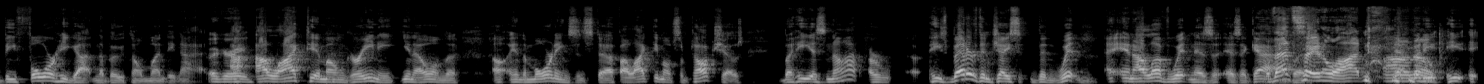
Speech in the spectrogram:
before he got in the booth on Monday night. Agreed. I, I liked him on Greeny, you know, on the uh, in the mornings and stuff. I liked him on some talk shows, but he is not a. He's better than Jason than Witten, and I love Witten as a, as a guy. Well, that's but- saying a lot. I don't but know. he, he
